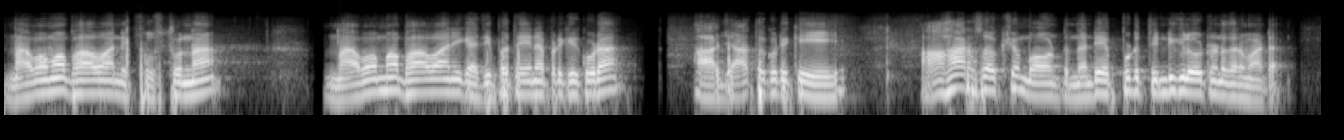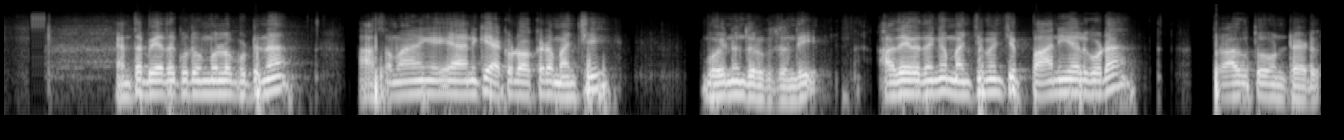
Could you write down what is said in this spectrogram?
నవమ భావాన్ని చూస్తున్నా నవమ భావానికి అధిపతి అయినప్పటికీ కూడా ఆ జాతకుడికి ఆహార సౌఖ్యం బాగుంటుంది. అంటే ఎప్పుడు తిండికి లోటు ఉండదనమాట ఎంత పేద కుటుంబంలో పుట్టినా ఆ సమయానికి ఎక్కడొక్కడ మంచి భోజనం దొరుకుతుంది. అదేవిధంగా మంచి మంచి పానీయాలు కూడా త్రాగుతూ ఉంటాడు.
